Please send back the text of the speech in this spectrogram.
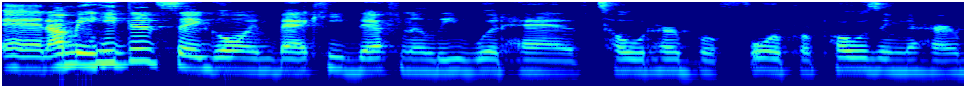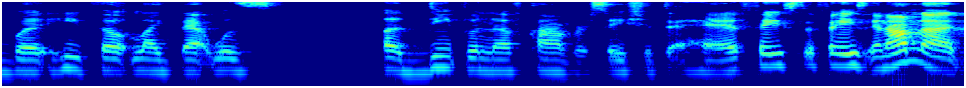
and I mean, he did say going back, he definitely would have told her before proposing to her, but he felt like that was a deep enough conversation to have face to face. And I'm not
